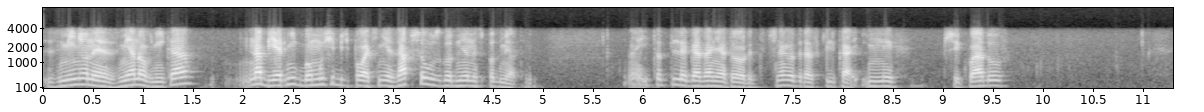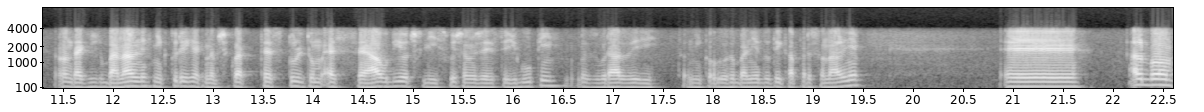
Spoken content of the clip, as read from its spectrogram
zmienione z mianownika na biernik, bo musi być po łacinie zawsze uzgodniony z podmiotem. No i to tyle gadania teoretycznego, teraz kilka innych przykładów. No, takich banalnych, niektórych jak na przykład testultum esse audio, czyli słyszę, że jesteś głupi, bez urazy i to nikogo chyba nie dotyka personalnie. Yy, albo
